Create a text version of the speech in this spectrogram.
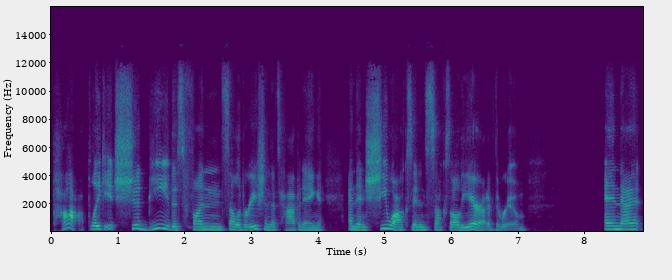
pop. Like it should be this fun celebration that's happening. And then she walks in and sucks all the air out of the room. And that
